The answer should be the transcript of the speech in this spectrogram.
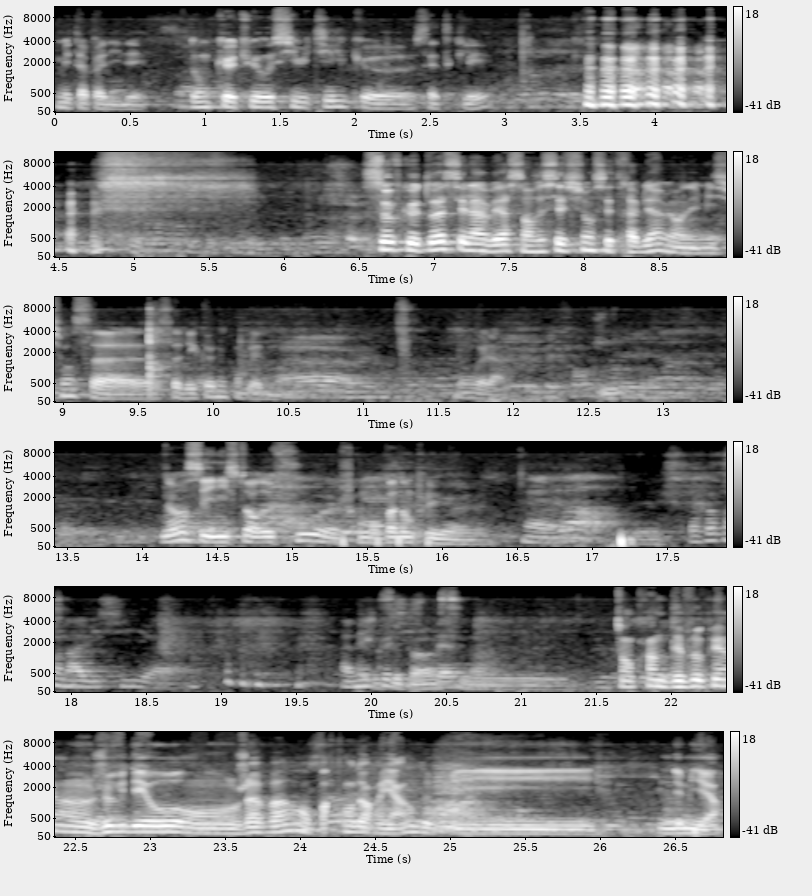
mais t'as pas d'idée. Donc euh, tu es aussi utile que cette clé. Sauf que toi, c'est l'inverse. En réception, c'est très bien, mais en émission, ça, ça déconne complètement. Donc voilà. Non, c'est une histoire de fou, euh, je comprends pas non plus. euh. Ouais. Chaque fois qu'on arrive ici, euh, un Je sais écosystème. Je suis en train de développer un jeu vidéo en Java en partant de rien depuis une demi-heure.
